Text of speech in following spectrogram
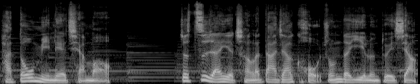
他都名列前茅，这自然也成了大家口中的议论对象。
